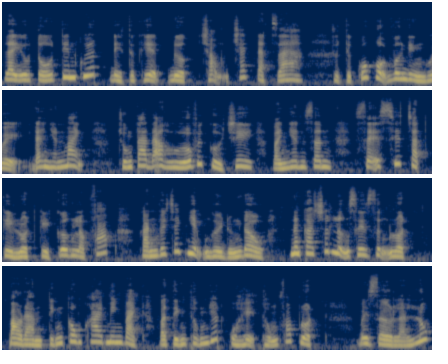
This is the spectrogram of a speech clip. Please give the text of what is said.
là yếu tố tiên quyết để thực hiện được trọng trách đặt ra. Chủ tịch Quốc hội Vương Đình Huệ đã nhấn mạnh, chúng ta đã hứa với cử tri và nhân dân sẽ siết chặt kỷ luật kỷ cương lập pháp gắn với trách nhiệm người đứng đầu, nâng cao chất lượng xây dựng luật, bảo đảm tính công khai minh bạch và tính thống nhất của hệ thống pháp luật bây giờ là lúc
